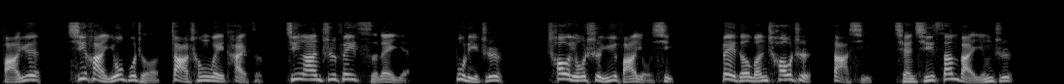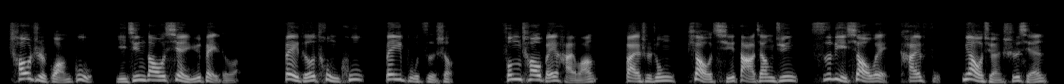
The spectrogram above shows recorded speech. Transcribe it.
法曰：西汉有卜者，诈称为太子。今安之非此类也？不理之。超由是于法有戏。备得闻超至，大喜，遣其三百迎之。超至广固，以金刀献于备德。备德痛哭，悲不自胜。封超北海王。拜侍中、骠骑大将军、司隶校尉、开府，妙选十贤，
